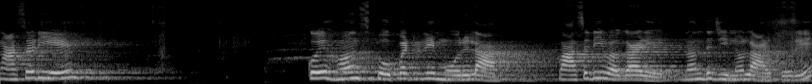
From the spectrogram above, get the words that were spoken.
વાંસળીએ કોઈ હંસ પોપટ ને મોરલા. વાંસળી વગાડે. નંદજીનો લાડકો રે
